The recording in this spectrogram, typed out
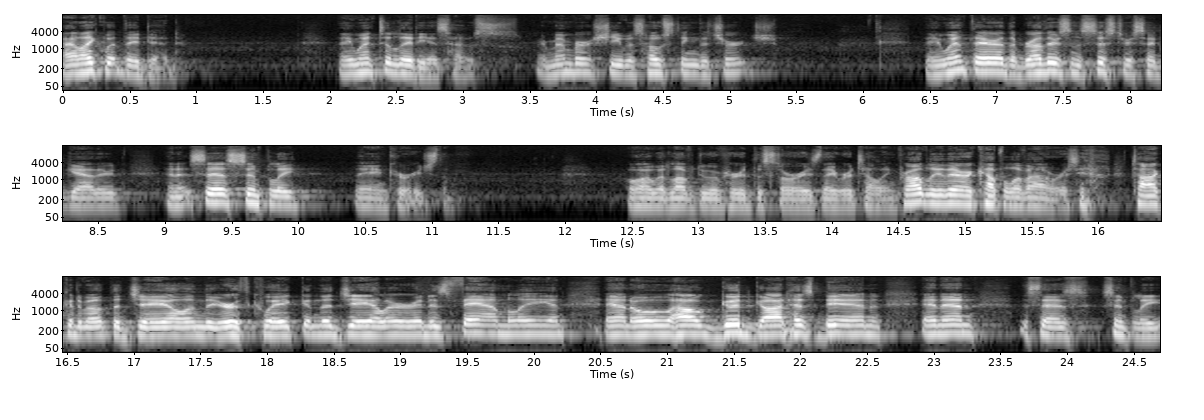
I like what they did. They went to Lydia's house. Remember, she was hosting the church? They went there, the brothers and sisters had gathered, and it says simply, they encouraged them. Oh, I would love to have heard the stories they were telling. Probably there a couple of hours, you know, talking about the jail and the earthquake and the jailer and his family and, and oh, how good God has been. And then it says simply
